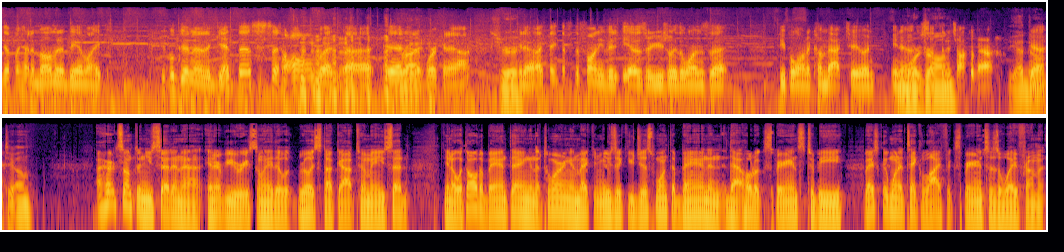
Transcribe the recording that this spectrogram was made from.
definitely had a moment of being like, people gonna get this at all? But uh, it ended Right. up working out. Sure. You know, I think the, the funny videos are usually the ones that people want to come back to, and you know, More there's something to talk about. Yeah, drawn Yeah. to them. I heard something you said in an interview recently that really stuck out to me. You said, you know, with all the band thing and the touring and making music, you just want the band and that whole experience to be basically want to take life experiences away from it.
